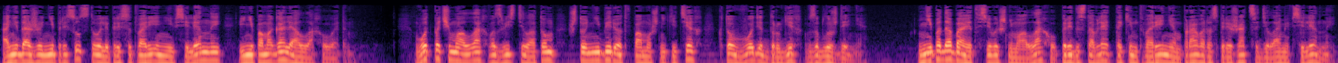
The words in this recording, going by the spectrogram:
они даже не присутствовали при сотворении Вселенной и не помогали Аллаху в этом. Вот почему Аллах возвестил о том, что не берет в помощники тех, кто вводит других в заблуждение. Не подобает Всевышнему Аллаху предоставлять таким творениям право распоряжаться делами Вселенной,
